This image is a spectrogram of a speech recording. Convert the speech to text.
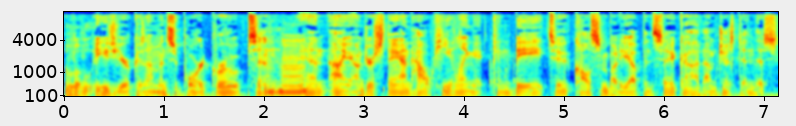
a little easier because I'm in support groups and Mhm. and I understand how healing it can be to call somebody up and say, "God, I'm just in this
